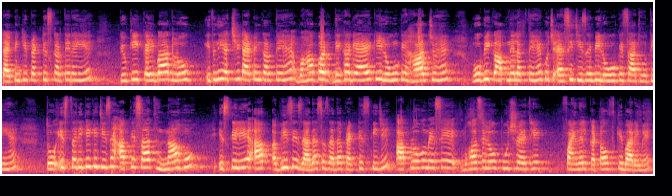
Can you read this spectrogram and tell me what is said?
टाइपिंग की प्रैक्टिस करते रहिए। क्योंकि कई बार लोग इतनी अच्छी टाइपिंग करते हैं, वहाँ पर देखा गया है कि लोगों के हाथ जो हैं, वो भी कांपने लगते हैं। कुछ ऐसी चीज़ें भी लोगों के साथ होती हैं। तो इस तरीके की चीज़ें आपके साथ ना हो, इसके लिए आप अभी से ज़्यादा से ज़्यादा प्रैक्टिस कीजिए। आप लोगों में से बहुत से लोग पूछ रहे थे फाइनल कट ऑफ़ के बारे में।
